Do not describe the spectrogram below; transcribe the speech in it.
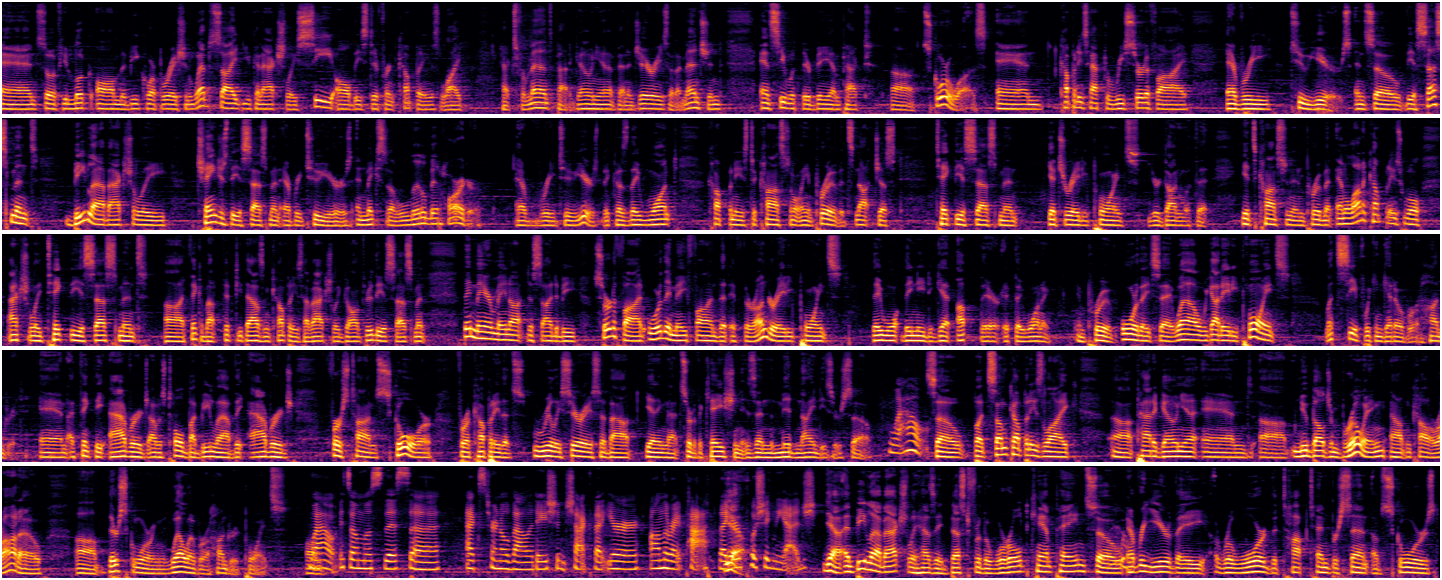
And so if you look on the B Corporation website, you can actually see all these different companies like Hex Ferments, Patagonia, Ben & Jerry's that I mentioned, and see what their B Impact uh, score was. And companies have to recertify every two years. And so the assessment, B Lab actually changes the assessment every two years and makes it a little bit harder every two years because they want companies to constantly improve. It's not just take the assessment, get your 80 points, you're done with it. It's constant improvement. And a lot of companies will actually take the assessment. Uh, I think about 50,000 companies have actually gone through the assessment. They may or may not decide to be certified, or they may find that if they're under 80 points, they want they need to get up there if they want to improve. Or they say, well, we got 80 points, let's see if we can get over 100. And I think the average, I was told by B Lab, the average first time score for a company that's really serious about getting that certification is in the mid 90s or so. Wow. So, but some companies like uh, Patagonia and uh, New Belgium Brewing out in Colorado, uh, they're scoring well over 100 points. On- Wow. It's almost this uh, external validation check that you're on the right path, that Yeah. you're pushing the edge. Yeah, and B Lab actually has a Best for the World campaign. So every year they reward the top 10% of scores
